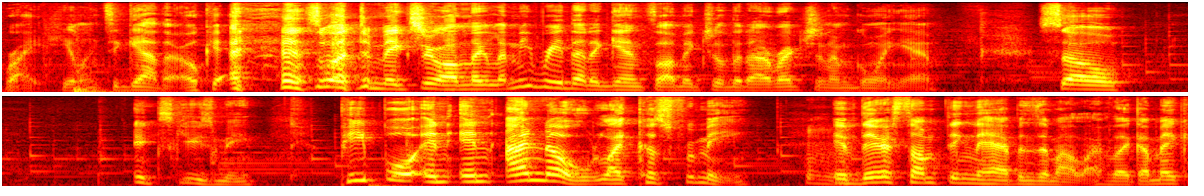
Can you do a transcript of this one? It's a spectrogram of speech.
right healing together okay? So i just wanted to make sure i'm like let me read that again so i'll make sure the direction i'm going in. So excuse me. People and and i know like because for me Mm-hmm. if there's something that happens in my life like i make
